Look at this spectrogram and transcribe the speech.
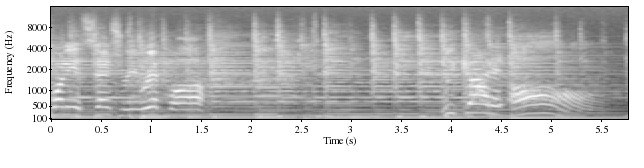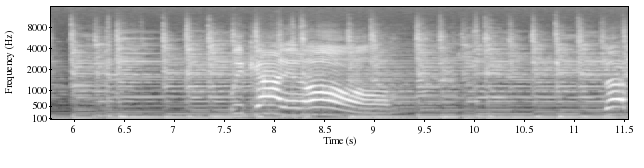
20th century ripoff. We got it all. We got it all. The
